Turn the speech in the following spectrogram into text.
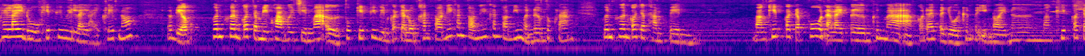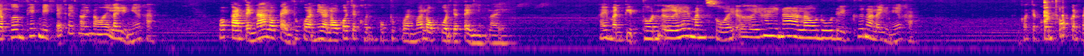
ให้ไล่ดูคลิปพี่วินหลาย ๆ คลิปเนาะ แล้วเดี๋ยวเพื่อนๆก็จะมีความเคยชินว่าเออทุกคลิปพี่วินก็จะลงขั้นตอนนี้ขั้นตอนนี้ขั้นตอนนี้เหมือนเดิมทุกครั้ง เพื่อนๆก็จะทำเป็น บางคลิปก็จะพูดอะไรเติมขึ้นมาอะก็ได้ประโยชน์ขึ้นไปอีกหน่อยนึง บางคลิปก็จะเพิ่มเทคนิคเล็กๆน้อยๆอะไรอย่างเงี้ยค่ะ เพราะการแต่งหน้าเราแต่งทุกวันเนี่ยเราก็จะค้นพบทุกวันว่าเราควรจะแต่งอย่างไร ให้มันติดทนเอ่ยให้มันสวยเอ่ยให้หน้าเราดูเด็กขึ้นอะไรอย่างเงี้ยค่ะ ก็จะค้นพบกันไป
